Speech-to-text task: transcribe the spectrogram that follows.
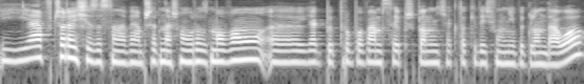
Ja wczoraj się zastanawiałam przed naszą rozmową, y, jakby próbowałam sobie przypomnieć, jak to kiedyś u mnie wyglądało.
